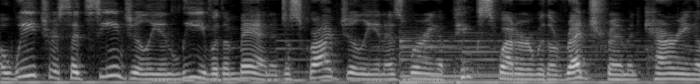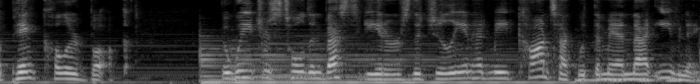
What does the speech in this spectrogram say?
A waitress had seen Jillian leave with a man and described Jillian as wearing a pink sweater with a red trim and carrying a pink colored book. The waitress told investigators that Jillian had made contact with the man that evening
